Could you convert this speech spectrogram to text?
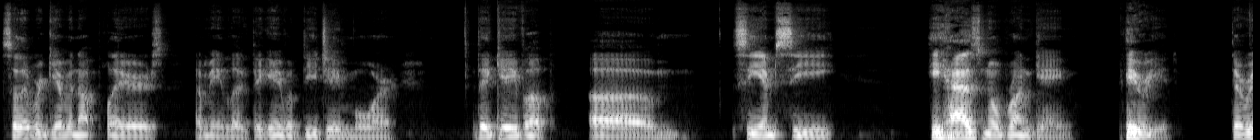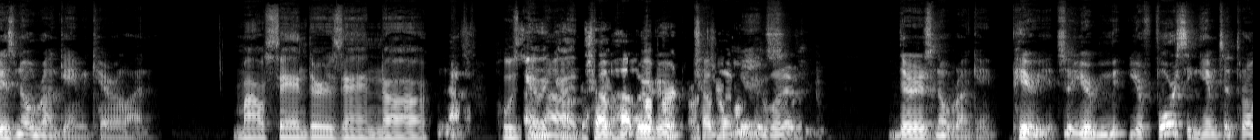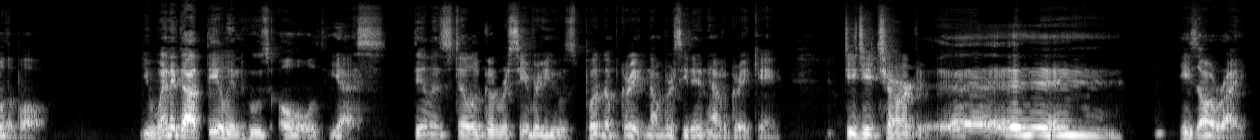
So they were giving up players. I mean, look, they gave up DJ Moore. They gave up um, CMC. He has no run game, period. There is no run game in Carolina. Miles Sanders and uh No. who's the and other uh, that- Chubb Hubbard or Hubbard or Chubb Chubb Hubbard or whatever. There is no run game. Period. So you're you're forcing him to throw the ball. You went and got Thielen, who's old. Yes, Thielen's still a good receiver. He was putting up great numbers. He didn't have a great game. DJ Chark, eh, he's all right.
